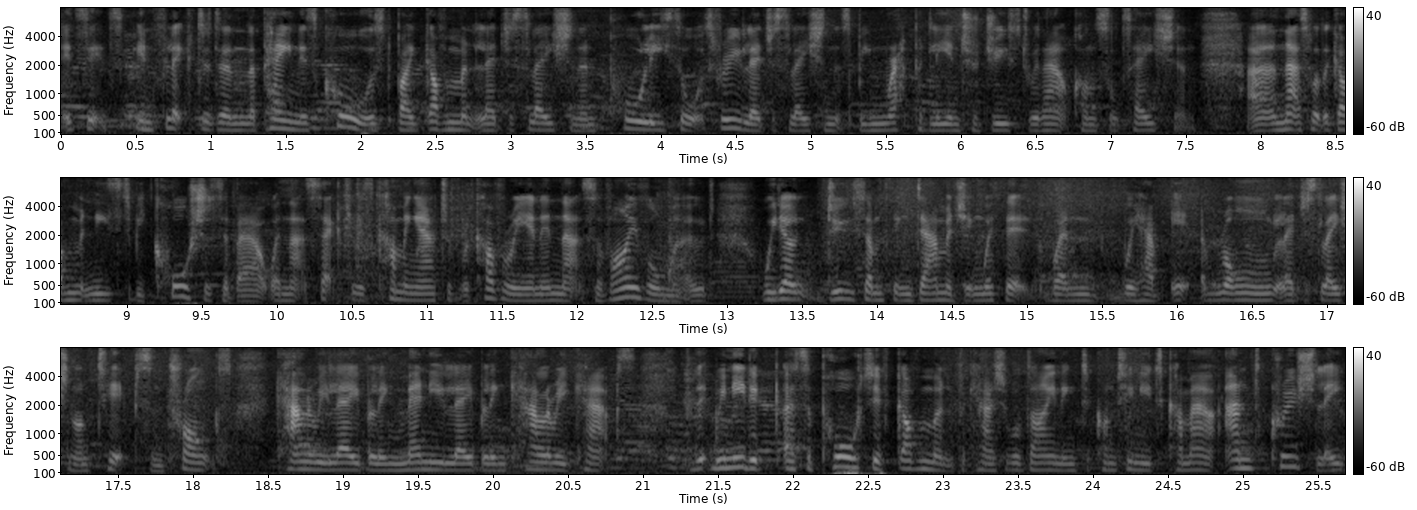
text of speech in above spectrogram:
It's it's inflicted and the pain is caused by government legislation and poorly thought through legislation that's been rapidly introduced without consultation. Uh, and that's what the government needs to be cautious about when that sector is coming out of recovery and in that survival mode. We don't do something damaging with it when we have it, wrong legislation on tips and troncs, calorie labelling, menu labelling, calorie caps. We need a, a supportive government for casual dining to continue to come out and crucially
